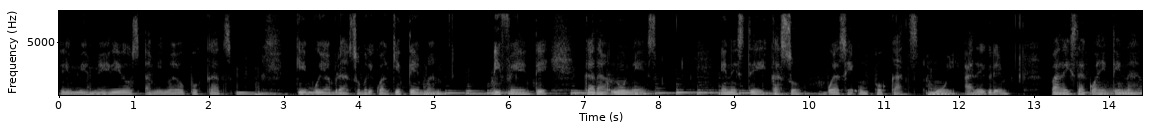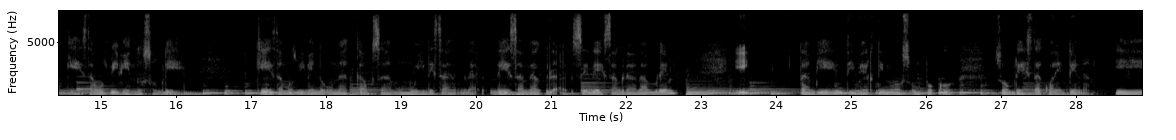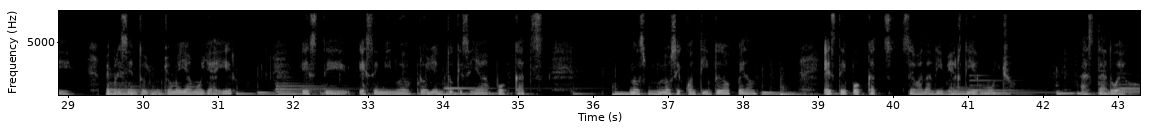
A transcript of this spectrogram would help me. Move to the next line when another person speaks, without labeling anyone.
bienvenidos a mi nuevo podcast que voy a hablar sobre cualquier tema diferente cada lunes. En este caso voy a hacer un podcast muy alegre para esta cuarentena que estamos viviendo sobre que estamos viviendo una causa muy desagradable. Y también divertirnos un poco sobre esta cuarentena y me presento, yo, me llamo Yair. Este, este es mi nuevo proyecto que se llama Podcasts. No, no sé cuánto título, pero este podcast se van a divertir mucho. Hasta luego.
